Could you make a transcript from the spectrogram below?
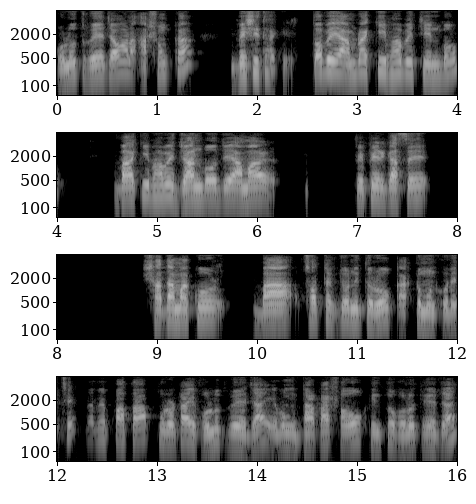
হলুদ হয়ে যাওয়ার আশঙ্কা বেশি থাকে। তবে আমরা কীভাবে চিনব বা কীভাবে জানব যে আমার পেঁপের গাছে সাদা মাকড় বা ছত্রাকজনিত রোগ আক্রমণ করেছে? তবে পাতা পুরোটাই হলুদ হয়ে যায় এবং ডাটা সহ কিন্তু হলুদ হয়ে যায়,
